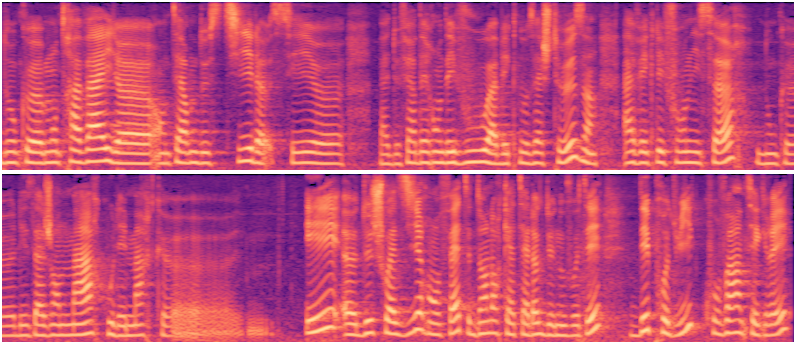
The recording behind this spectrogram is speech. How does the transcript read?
Donc, mon travail en termes de style, c'est bah, de faire des rendez-vous avec nos acheteuses, avec les fournisseurs, donc les agents de marque ou les marques et euh, de choisir en fait dans leur catalogue de nouveautés des produits qu'on va intégrer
